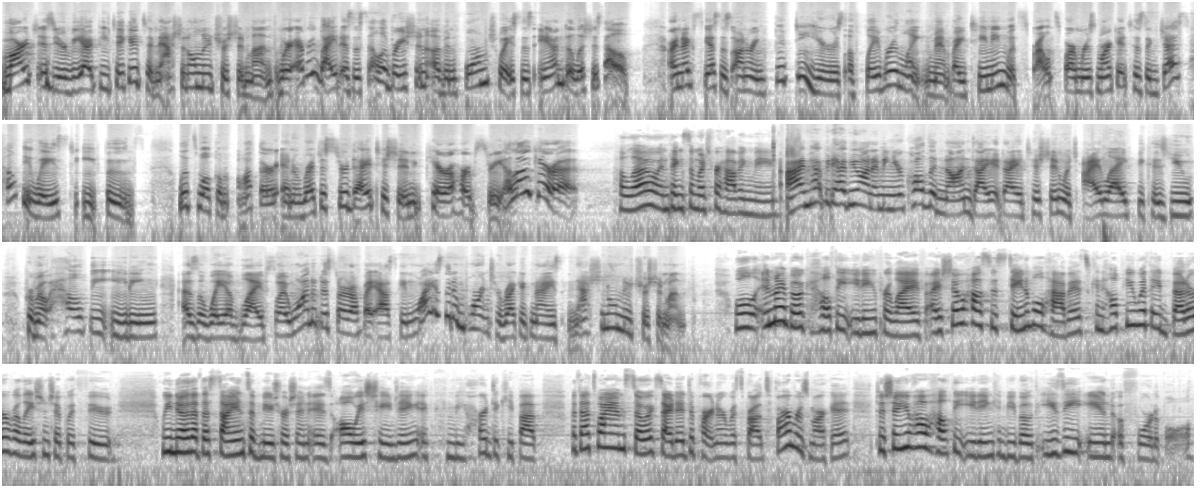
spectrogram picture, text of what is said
March is your VIP ticket to National Nutrition Month, where every bite is a celebration of informed choices and delicious health. Our next guest is honoring 50 years of flavor enlightenment by teaming with Sprouts Farmers Market to suggest healthy ways to eat foods. Let's welcome author and registered dietitian Kara Harbstreet. Hello, Kara. Hello, and thanks so much for having me. I'm happy to have you on. I mean, you're called the non diet dietitian, which I like because you promote healthy eating as a way of life. So I wanted to start off by asking why is it important to recognize National Nutrition Month? Well, in my book, Healthy Eating for Life, I show how sustainable habits can help you with a better relationship with food. We know that the science of nutrition is always changing. It can be hard to keep up, but that's why I'm so excited to partner with Sprouts Farmers Market to show you how healthy eating can be both easy and affordable.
